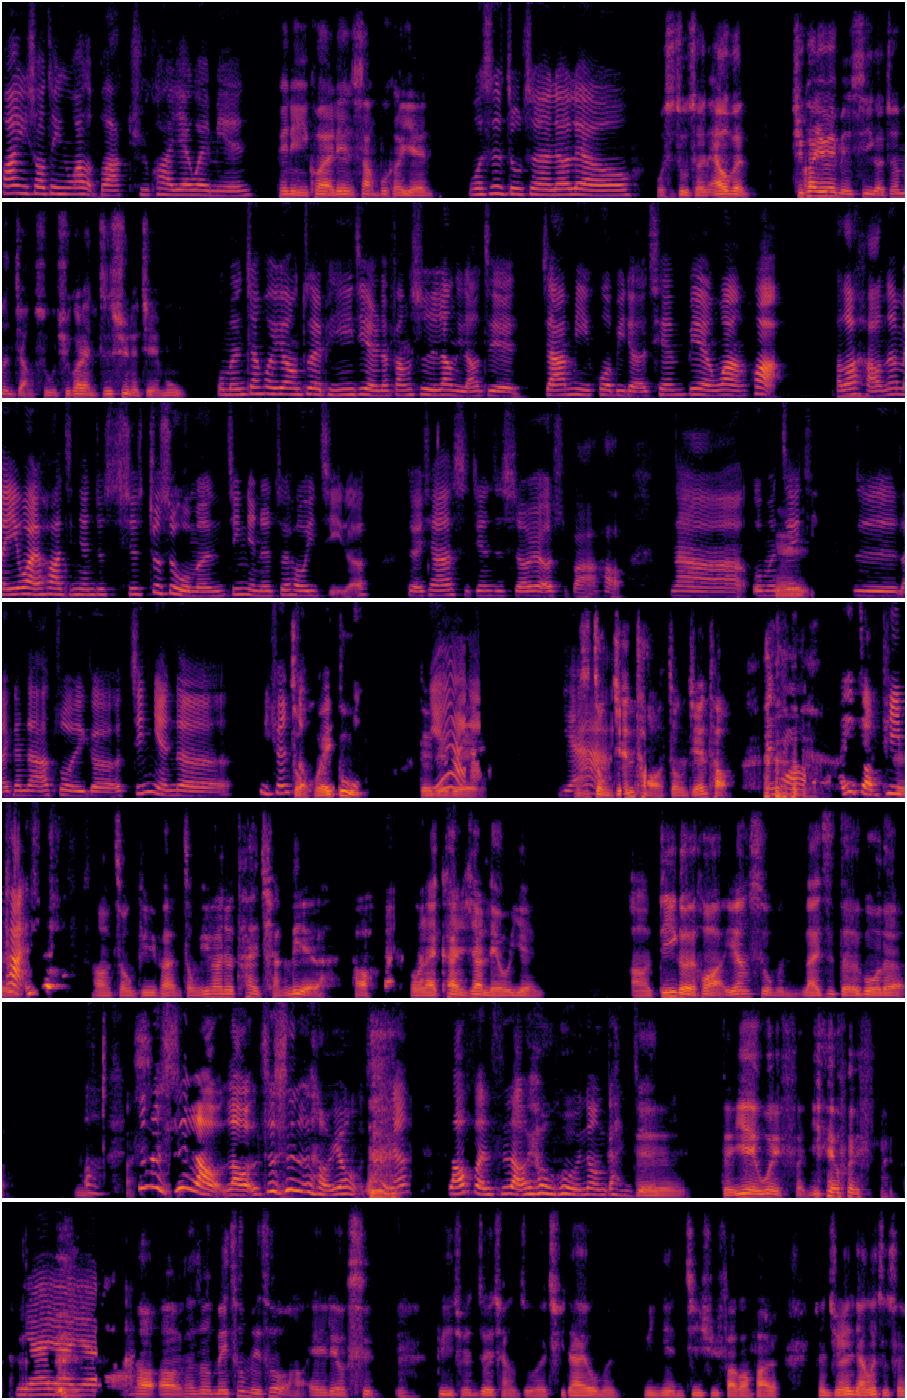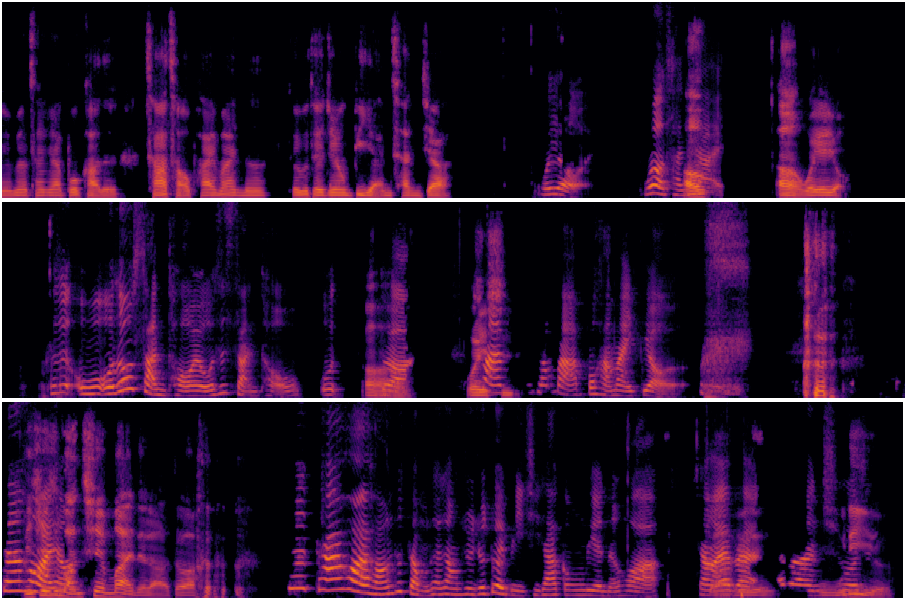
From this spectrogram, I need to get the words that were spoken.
欢迎收听 What the Block 区块夜未眠，陪你一块恋上不合言。我是主持人柳柳。我是主持人 Alvin。区块链未眠是一个专门讲述区块链资讯的节目。我们将会用最平易近人的方式，让你了解加密货币的千变万化。好了，好，那没意外的话，今天就其实就是我们今年的最后一集了。对，现在时间是十二月二十八号。那我们这一集是来跟大家做一个今年的币圈总回回顾，对对对，就 Yeah，是总检讨，总检讨。检讨还是总批判？啊，总批判，总批判就太强烈了。好，我们来看一下留言。啊，第一个的话，一样是我们来自德国的。嗯哦啊真的是老老，就是老用，就是很像 老粉丝、老用户那种感觉。对对，叶味粉，叶味粉。呀呀呀！哦哦，他说没错没错，哈，A 六是币圈最强组合，期待我们明年继续发光发热。想请问两位主持人有没有参加波卡的插槽拍卖呢？推不推荐用币安参加？我有欸，我有参哦加欸，嗯，我也有。可是我我都散头哎，我是散头，我嗯，对啊嗯，我也是，想把波卡卖掉了，但后来蛮欠卖的啦，对吧、它后来好像就涨不太上去，就对比其他公链的话，像对啊，Evan 有点 Evan 无力了。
